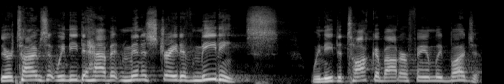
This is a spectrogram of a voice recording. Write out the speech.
There are times that we need to have administrative meetings. We need to talk about our family budget.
